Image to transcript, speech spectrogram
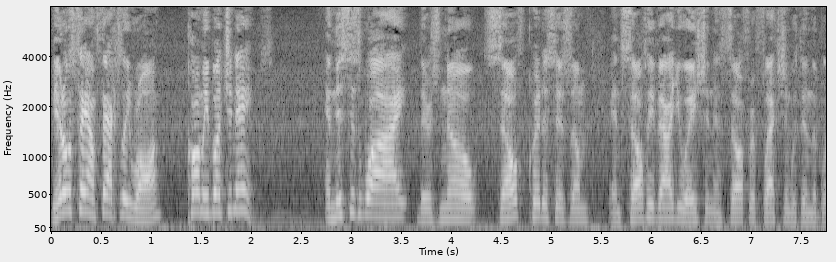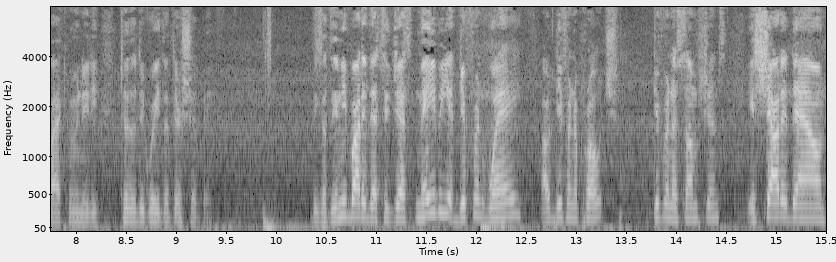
They don't say I'm factually wrong. Call me a bunch of names. And this is why there's no self criticism and self evaluation and self reflection within the black community to the degree that there should be. Because anybody that suggests maybe a different way, a different approach, different assumptions, is shouted down,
